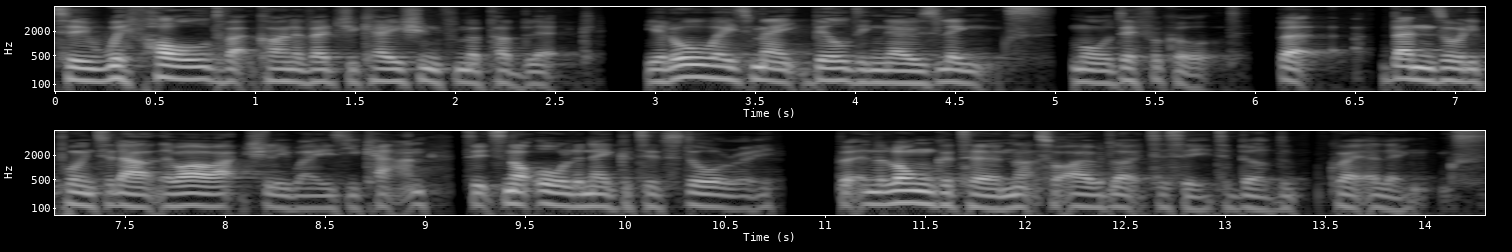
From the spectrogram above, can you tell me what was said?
to withhold that kind of education from the public, you'll always make building those links more difficult. But Ben's already pointed out there are actually ways you can. So it's not all a negative story. But in the longer term, that's what I would like to see to build the greater links.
